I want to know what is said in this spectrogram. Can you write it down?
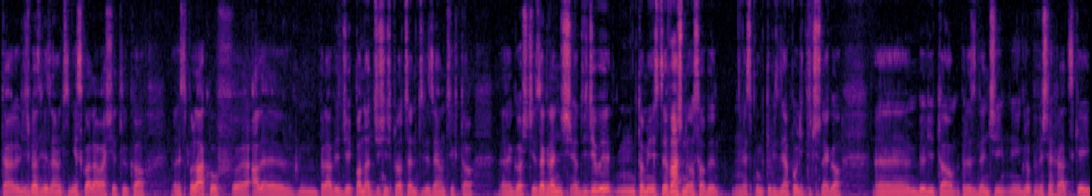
ta liczba zwiedzających nie składała się tylko e, z Polaków, e, ale mm, prawie ponad 10% zwiedzających to e, goście zagraniczni. Odwiedziły to miejsce ważne osoby e, z punktu widzenia politycznego. E, Byli to prezydenci Grupy Wyszehradzkiej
